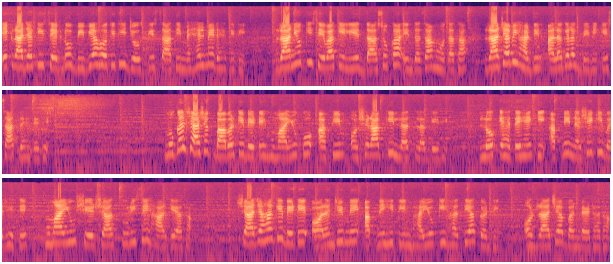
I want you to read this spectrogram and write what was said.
एक राजा की सैकड़ों बीविया होती थी, जो उसके साथ महल में रहती थी। रानियों की सेवा के लिए दासों का इंतज़ाम होता था। राजा भी हर दिन अलग अलग बीवी के साथ रहते थे। मुगल शासक बाबर के बेटे हुमायूं को अफीम और शराब की लत लग गई थी। लोग कहते हैं कि अपने नशे की वजह से हुमायूं शेरशाह सूरी से हार गया था। शाहजहां के बेटे औरंगज़ेब ने अपने ही तीन भाइयों की हत्या कर दी और राजा बन बैठा था।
